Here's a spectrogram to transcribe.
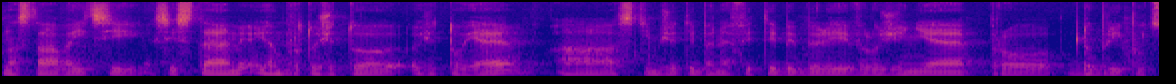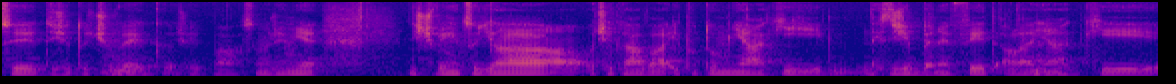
na stávající systém, jen proto, že to, že to je a s tím, že ty benefity by byly vyloženě pro dobrý pocit, že to člověk, hmm. člověk má. Samozřejmě když člověk něco dělá, očekává i potom nějaký, nechci že benefit, ale hmm. nějaký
